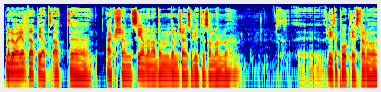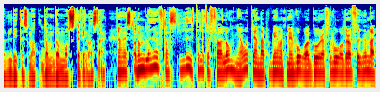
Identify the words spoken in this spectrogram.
Men du har helt rätt i att, att uh, actionscenerna, de, de känns ju lite som en... eh, lite påklistrade och lite som att de, de måste finnas där. Ja, visst. Och de blir oftast lite, lite för långa. Återigen det här problemet med vågor efter vågor av fiender.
